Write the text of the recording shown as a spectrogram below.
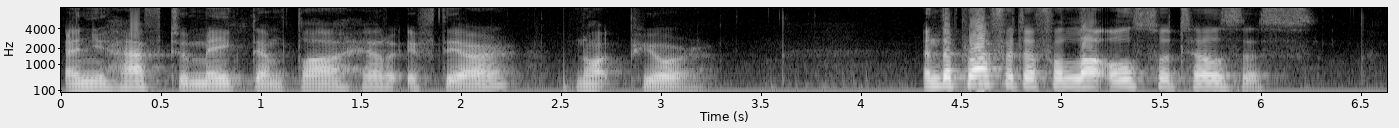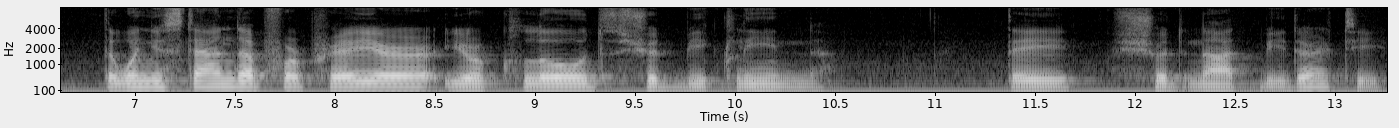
And you have to make them tahir if they are not pure. And the Prophet of Allah also tells us that when you stand up for prayer, your clothes should be clean. They should not be dirty.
